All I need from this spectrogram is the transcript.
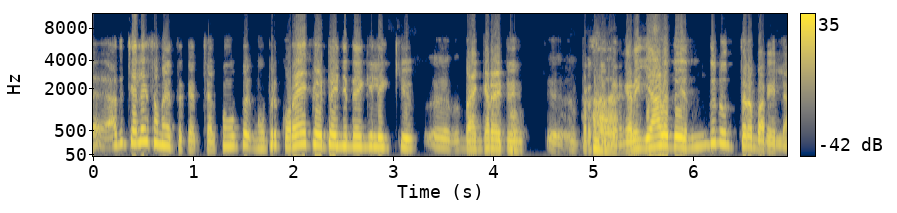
അത് ചില സമയത്തൊക്കെ ചിലപ്പോൾ മൂപ്പര് മൂപ്പര് കുറെ കേട്ട് കഴിഞ്ഞിട്ടുണ്ടെങ്കിൽ എനിക്ക് ഭയങ്കരമായിട്ട് വരും കാരണം ഇയാളിത് എന്തിനും ഉത്തരം പറയില്ല.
